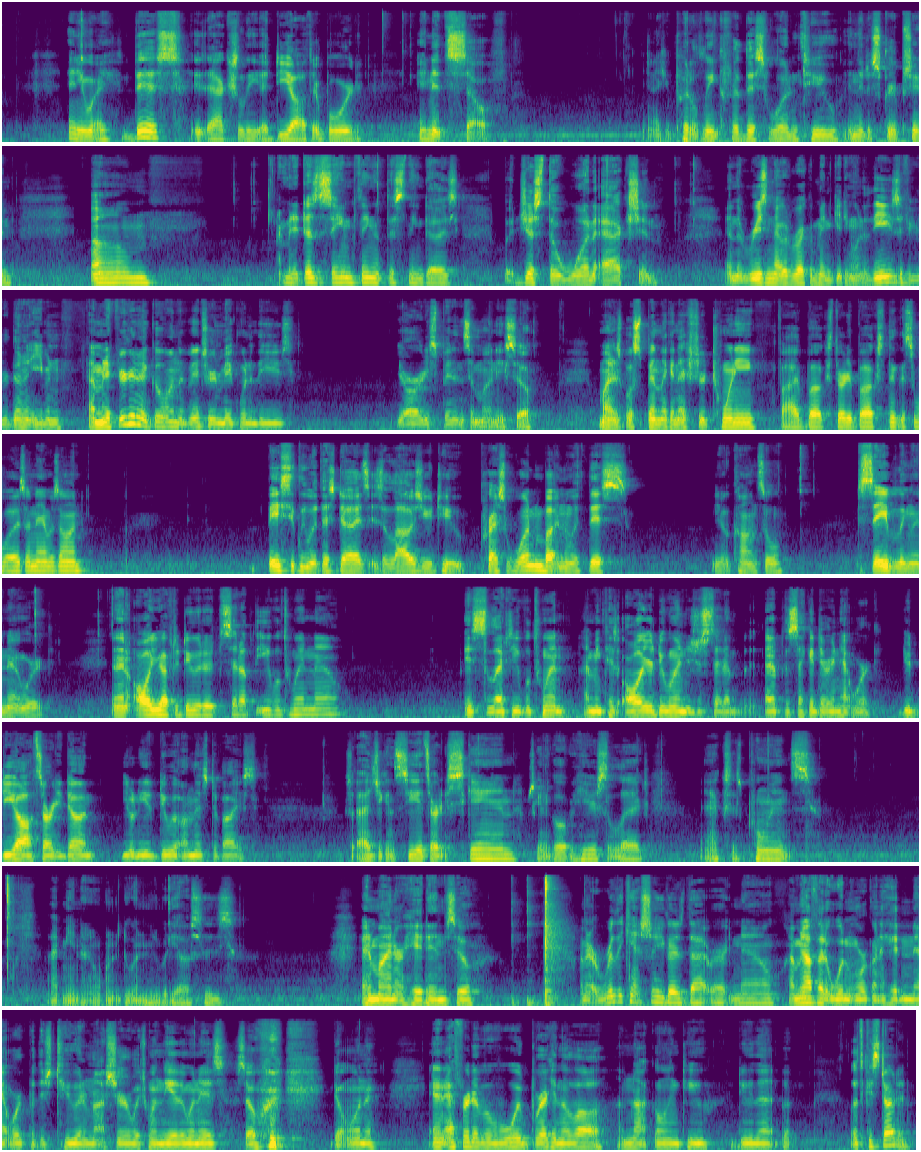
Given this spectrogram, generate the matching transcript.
anyway, this is actually a deauthor board in itself. And I can put a link for this one too in the description. Um, mean, it does the same thing that this thing does, but just the one action. And the reason I would recommend getting one of these, if you're gonna even, I mean, if you're gonna go on the venture and make one of these, you're already spending some money, so might as well spend like an extra 25 bucks, 30 bucks, I think this was on Amazon. Basically, what this does is allows you to press one button with this, you know, console, disabling the network, and then all you have to do to set up the Evil Twin now is select Evil Twin. I mean, because all you're doing is just set up, up the secondary network your deauth's already done. You don't need to do it on this device. So as you can see, it's already scanned. I'm just gonna go over here, select access points. I mean, I don't want to do anybody else's. And mine are hidden, so I mean, I really can't show you guys that right now. I mean, not that it wouldn't work on a hidden network, but there's two, and I'm not sure which one the other one is. So, don't want to. In an effort of avoid breaking the law, I'm not going to do that. But let's get started.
